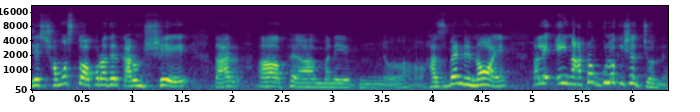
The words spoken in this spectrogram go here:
যে সমস্ত অপরাধের কারণ সে, তার মানে হাজব্যান্ড নয়, তাহলে এই নাটকগুলো কিসের জন্যে?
